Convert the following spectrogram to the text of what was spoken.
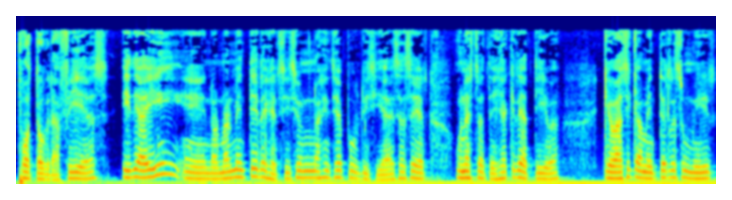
fotografías, y de ahí eh, normalmente el ejercicio en una agencia de publicidad es hacer una estrategia creativa que básicamente es resumir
